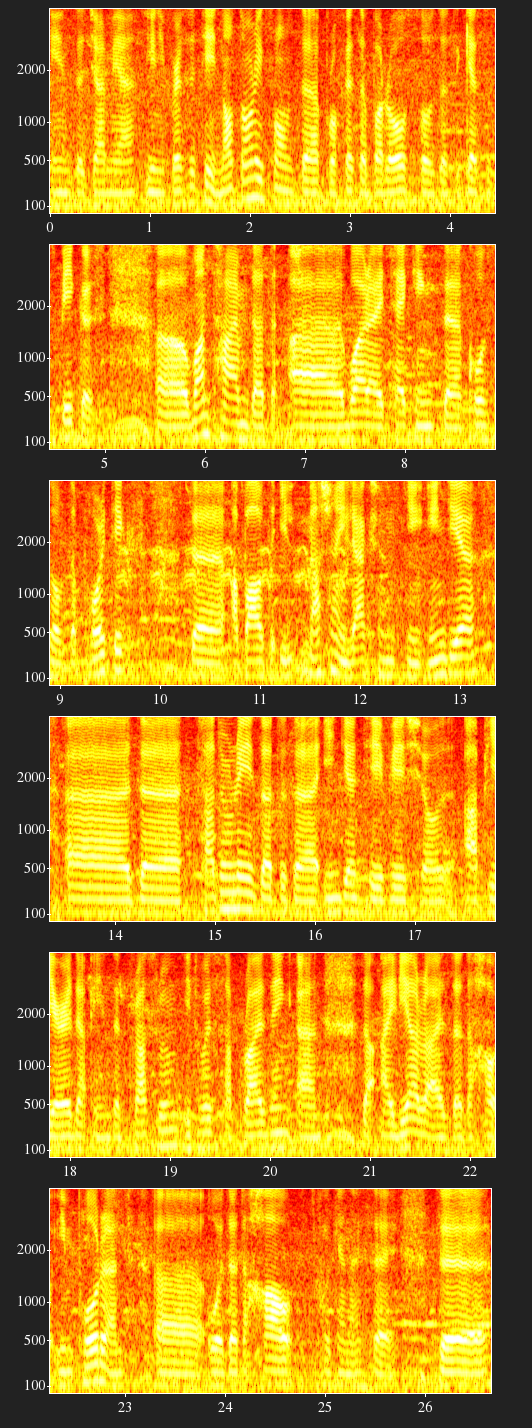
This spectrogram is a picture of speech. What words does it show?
in the Jamia University, not only from the professor but also the guest speakers. Uh, one time that uh, while I taking the course of the politics, the about the national election in India, uh, the suddenly that the Indian TV show appeared in the classroom. It was surprising, and the, I realized that how important uh, or that how how can I say the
